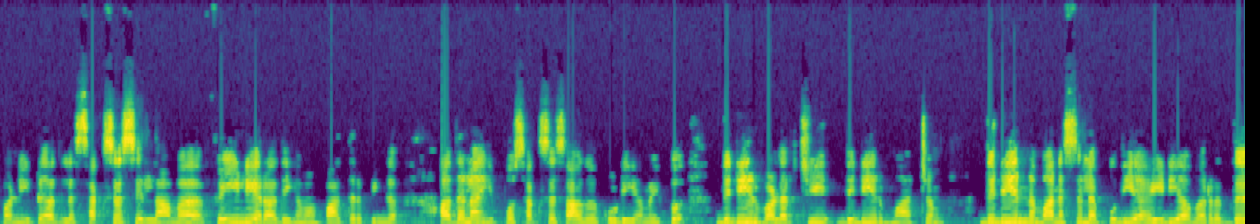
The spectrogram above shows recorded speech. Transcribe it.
பண்ணிட்டு அதில் சக்ஸஸ் இல்லாமல் ஃபெயிலியர் அதிகமாக பார்த்துருப்பீங்க. அதெல்லாம் இப்போ சக்ஸஸ் ஆகக்கூடிய அமைப்பு. திடீர் வளர்ச்சி திடீர் மாற்றம் திடீர்னு மனசுல புதிய ஐடியா வர்றது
